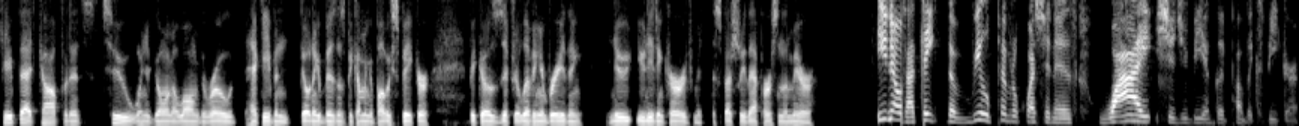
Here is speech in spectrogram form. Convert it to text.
keep that confidence too when you're going along the road. Heck, even building a business, becoming a public speaker, because if you're living and breathing you need, you need encouragement, especially that person in the mirror. You know, I think the real pivotal question is why should you be a good public speaker?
